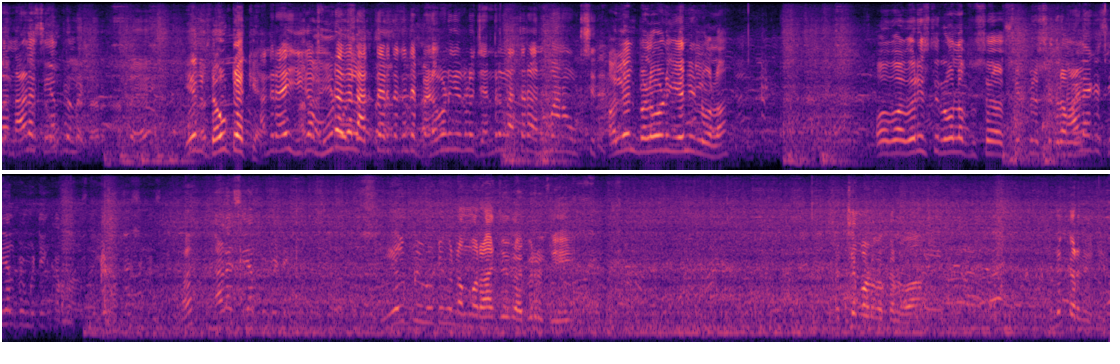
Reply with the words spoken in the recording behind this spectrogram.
ಸರ್. ನಾಳೆ ಸಿ ಎಲ್ ಪಿ ಏನು ಡೌಟ್ ಯಾಕೆ? ಅಂದ್ರೆ ಈಗ ಮೂಡೋದಲ್ಲಿ ಆಗ್ತಾ ಇರ್ತಕ್ಕಂಥ ಬೆಳವಣಿಗೆಗಳು ಜನರಲ್ಲಿ ಆ ಥರ ಅನುಮಾನ ಹುಟ್ಟಿಸಿದೆ. ಅಲ್ಲೇನು ಬೆಳವಣಿಗೆ ಏನಿಲ್ವಲ್ಲ? Where is the role of chief minister Siddaramaiah ನಾಳೆಗೆ ಸಿ ಎಲ್ ಪಿ ಮೀಟಿಂಗ್ ನಾಳೆ C L P meeting L P meeting ನಮ್ಮ ರಾಜ್ಯದ ಅಭಿವೃದ್ಧಿ ಚರ್ಚೆ ಮಾಡಬೇಕಲ್ವಾ? ಅದಕ್ಕೆ ಕರೆದಿದ್ದೀವಿ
